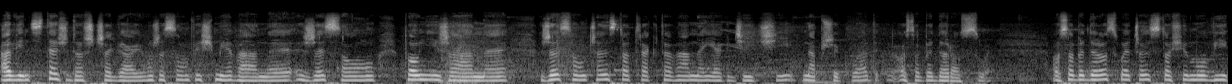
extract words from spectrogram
a więc też dostrzegają, że są wyśmiewane, że są poniżane, że są często traktowane jak dzieci, na przykład osoby dorosłe. Osoby dorosłe często się mówi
